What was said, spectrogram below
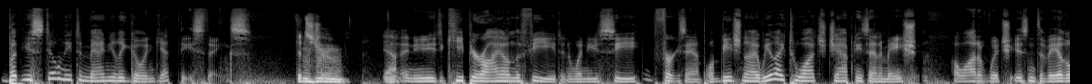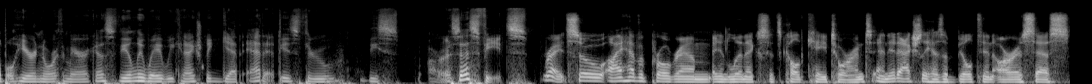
But you still need to manually go and get these things. That's mm-hmm. true. Yeah. And you need to keep your eye on the feed. And when you see, for example, Beach and I, we like to watch Japanese animation, a lot of which isn't available here in North America. So the only way we can actually get at it is through these RSS feeds. Right. So I have a program in Linux. It's called KTorrent, and it actually has a built-in RSS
